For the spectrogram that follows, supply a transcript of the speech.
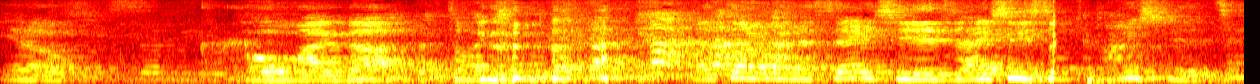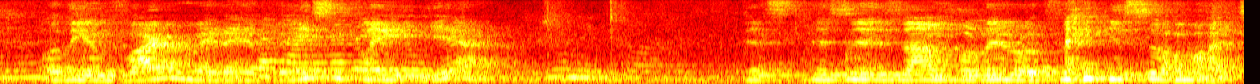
You know, oh my God, that's all, I'm gonna, that's all I'm gonna say. She is actually so conscious of the environment and basically, yeah. This, this is unbelievable. Thank you so much.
